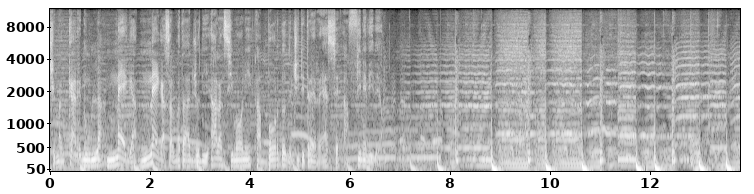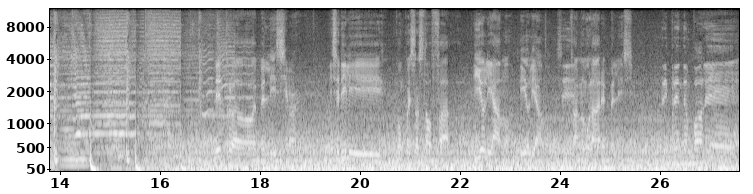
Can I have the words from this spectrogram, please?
Farci mancare nulla, mega mega salvataggio di Alan Simoni a bordo del GT3 RS a fine video. Dentro è bellissima I sedili con questa stoffa Io li amo, io li amo Sì. Fanno volare, è bellissimo Riprende un po' le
